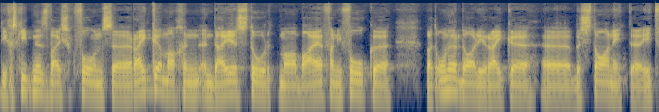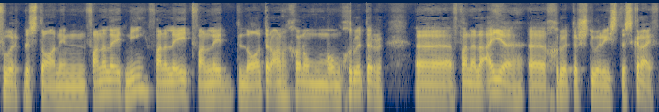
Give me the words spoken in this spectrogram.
die geskiedenis wys ook vir ons uh, ryke mag in in duie stort maar baie van die volke wat onder daardie ryke uh, bestaan het uh, het voortbestaan en van hulle het nie van hulle het van hulle het later aangegaan om om groter uh van hulle eie uh groter stories te skryf.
